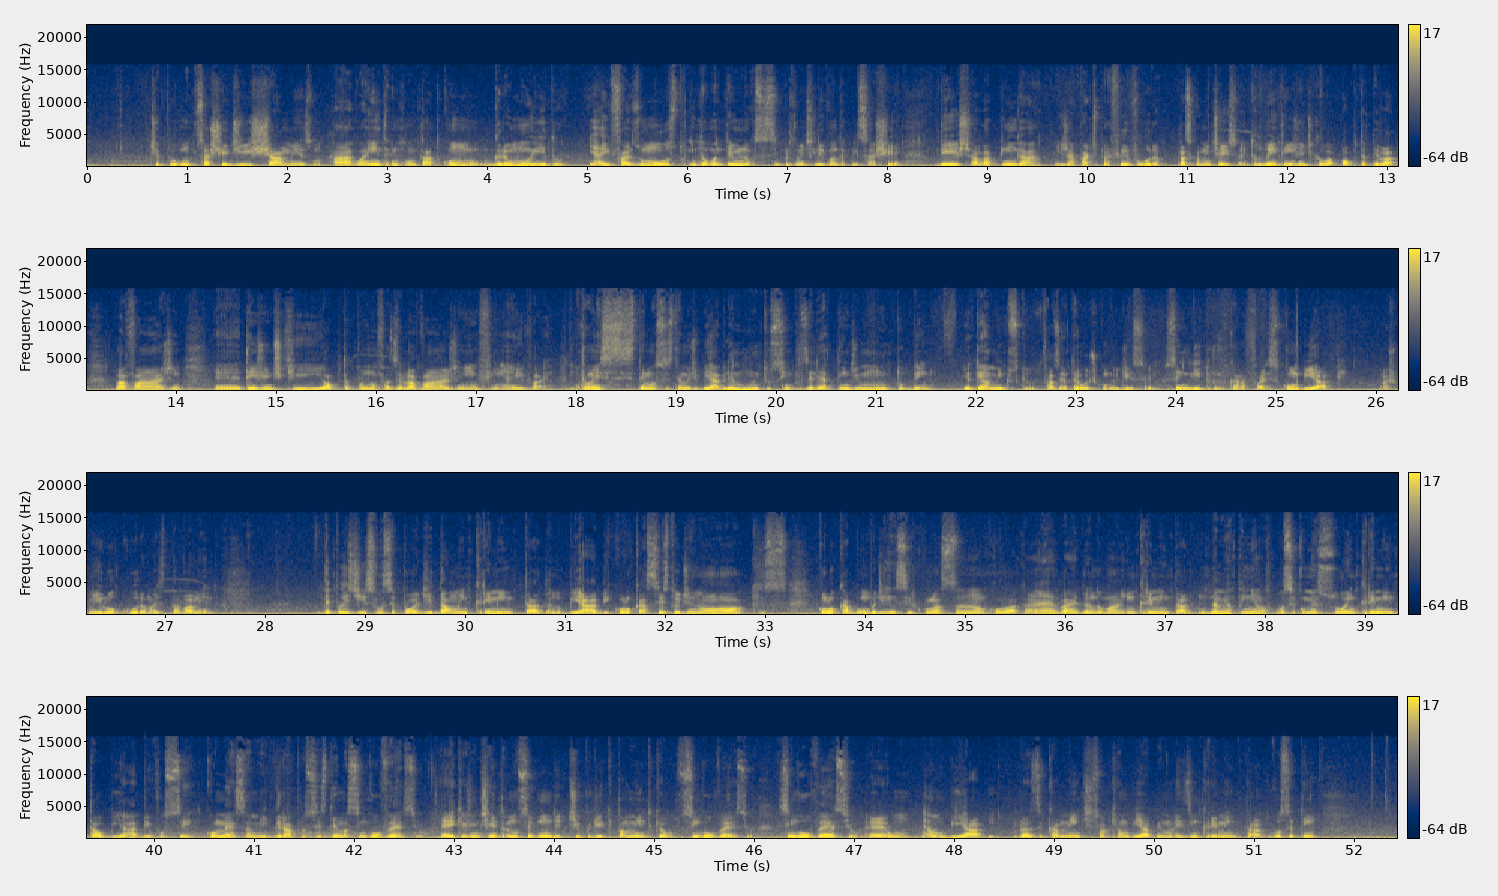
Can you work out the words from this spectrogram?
tipo um sachê de chá mesmo. A água entra em contato com o grão moído e aí faz o mosto. Então quando termina você simplesmente levanta aquele sachê, deixa lá pingar e já parte para fervura. Basicamente é isso. Aí tudo bem, tem gente que opta pela lavagem, é, tem gente que opta por não fazer lavagem, enfim, aí vai. Então esse sistema é um sistema de biab, ele é muito simples, ele atende muito bem. E eu tenho amigos que fazem até hoje, como eu disse aí, 100 litros o cara faz com biab. Acho meio loucura, mas tá valendo. Depois disso, você pode dar uma incrementada no BIAB, colocar cesto de inox, colocar bomba de recirculação, coloca, é, vai dando uma incrementada. Na minha opinião, você começou a incrementar o BIAB, você começa a migrar para o sistema single vessel. É aí que a gente entra no segundo tipo de equipamento, que é o single vessel. Single vessel é um é um BIAB, basicamente, só que é um BIAB mais incrementado. Você tem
